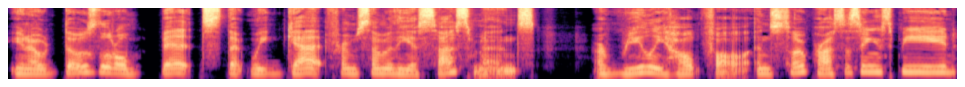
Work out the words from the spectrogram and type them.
you know, those little bits that we get from some of the assessments are really helpful. And slow processing speed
